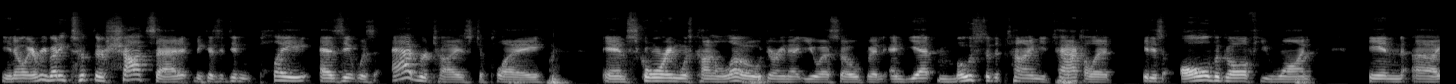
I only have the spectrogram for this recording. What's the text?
you know everybody took their shots at it because it didn't play as it was advertised to play and scoring was kind of low during that US Open. And yet most of the time you tackle it it is all the golf you want in uh,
